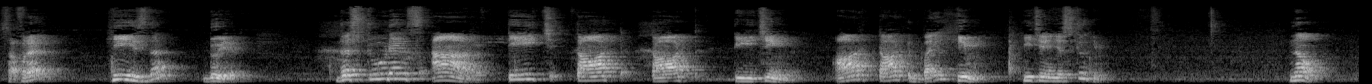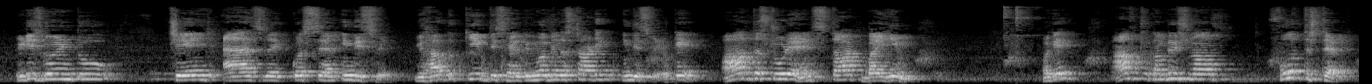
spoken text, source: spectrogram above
sufferer, he is the doer. The students are teach, taught, taught, teaching, are taught by him. He changes to him. Now, it is going to change as a question in this way. You have to keep this helping verb in the starting in this way, okay? Are the students taught by him? Okay? After completion of fourth step,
